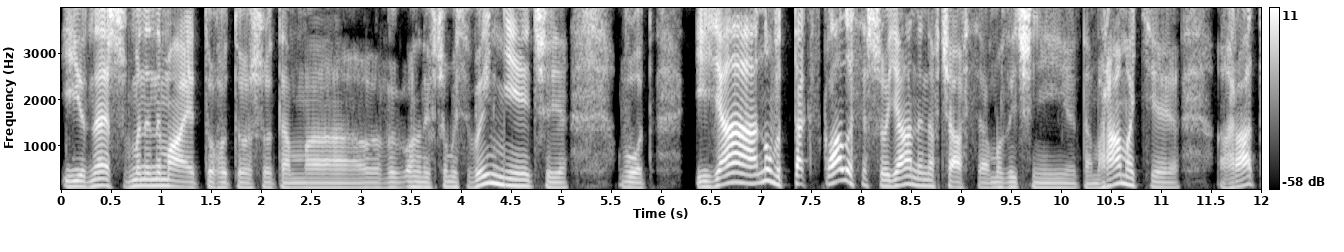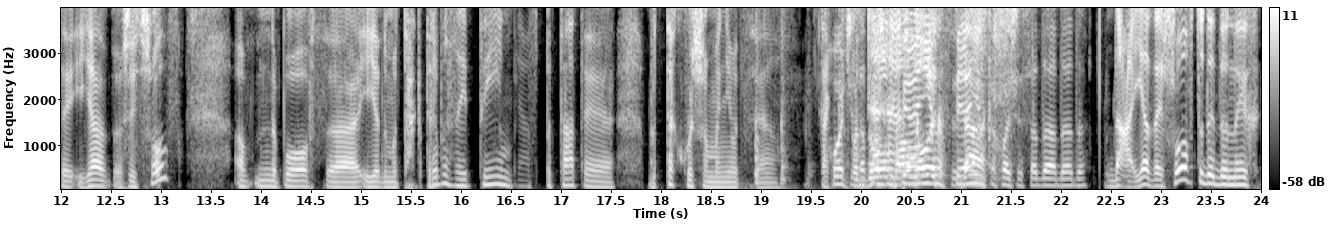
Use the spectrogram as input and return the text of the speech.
І знаєш, в мене немає того, того що там вони в чомусь винні. Чи, от. І я, ну от так склалося, що я не навчався музичній там грамоті грати. І я щось йшов повз, е, і я думаю, так, треба зайти, бля, спитати, бо так хочу мені оце. Так Хочеться піанінка хочеться, да, да, да. Да, я зайшов туди до них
